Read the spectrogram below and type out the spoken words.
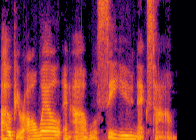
I hope you're all well, and I will see you next time.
